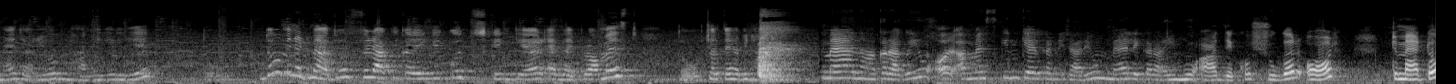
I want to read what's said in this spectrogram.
मैं जा रही हूँ नहाने के लिए। तो दो मिनट में आती हूँ, फिर आके करेंगे कुछ skin care as I promised तो चलते हैं अभी नहाने। मैं नहा कर आ गई हूँ और अब मैं स्किन केयर करने जा रही हूँ। मैं लेकर आई हूँ आज देखो शुगर और टमाटो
